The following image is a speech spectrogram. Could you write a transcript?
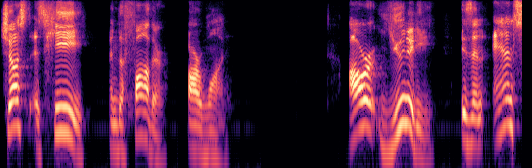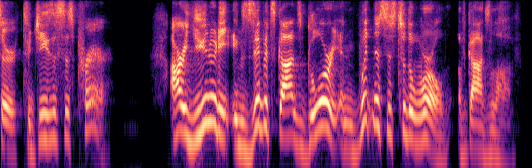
just as he and the Father are one. Our unity is an answer to Jesus' prayer. Our unity exhibits God's glory and witnesses to the world of God's love.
